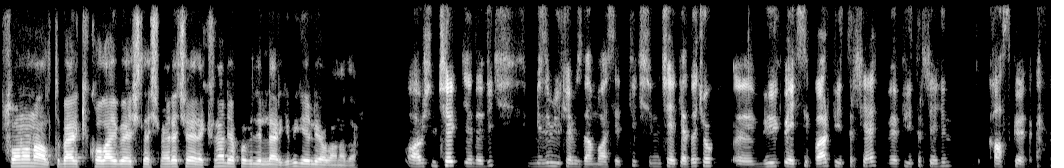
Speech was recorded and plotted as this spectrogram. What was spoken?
son 16 belki kolay bir eşleşmeyle çeyrek final yapabilirler gibi geliyor bana da. Abi şimdi Çekya dedik. Bizim ülkemizden bahsettik. Şimdi Çekya'da çok e, büyük bir eksik var. Peter Çeh ve Peter Çeh'in kaskı.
